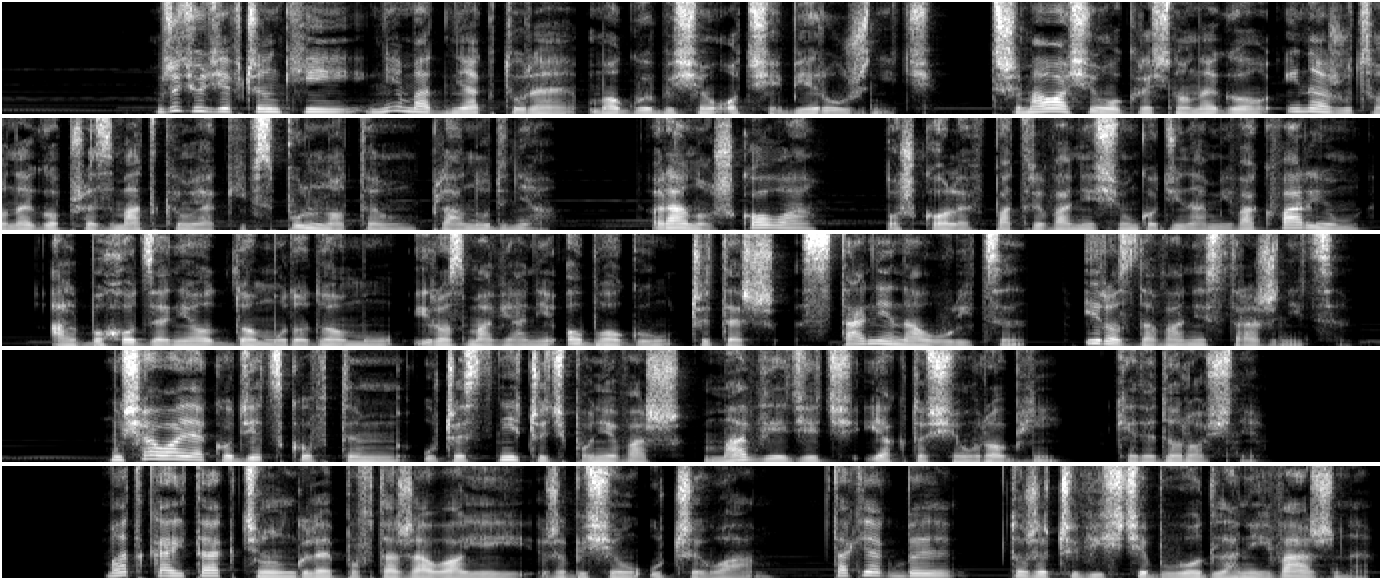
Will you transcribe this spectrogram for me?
W życiu dziewczynki nie ma dnia, które mogłyby się od siebie różnić. Trzymała się określonego i narzuconego przez matkę, jak i wspólnotę planu dnia. Rano szkoła, po szkole wpatrywanie się godzinami w akwarium, albo chodzenie od domu do domu i rozmawianie o Bogu, czy też stanie na ulicy i rozdawanie strażnicy. Musiała jako dziecko w tym uczestniczyć, ponieważ ma wiedzieć, jak to się robi, kiedy dorośnie. Matka i tak ciągle powtarzała jej, żeby się uczyła, tak jakby to rzeczywiście było dla niej ważne.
